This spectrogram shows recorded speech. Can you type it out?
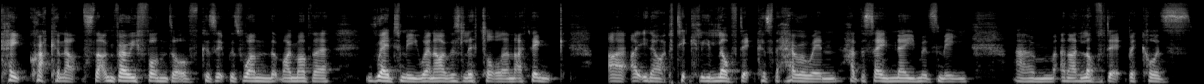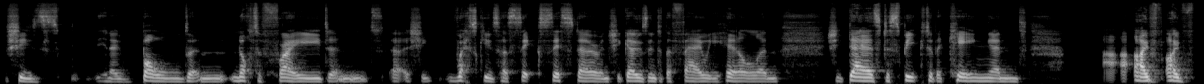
Kate Crackernuts that I'm very fond of because it was one that my mother read me when I was little, and I think I, I you know I particularly loved it because the heroine had the same name as me, um, and I loved it because she's you know bold and not afraid, and uh, she rescues her sick sister, and she goes into the fairy hill, and she dares to speak to the king, and I've I've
